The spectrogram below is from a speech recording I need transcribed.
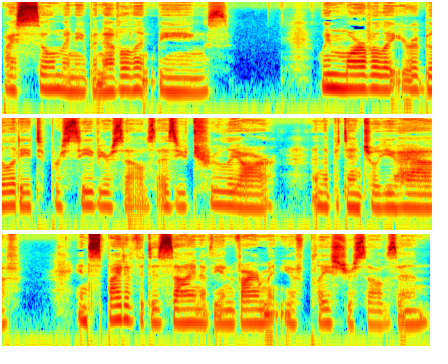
by so many benevolent beings. We marvel at your ability to perceive yourselves as you truly are and the potential you have, in spite of the design of the environment you have placed yourselves in.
